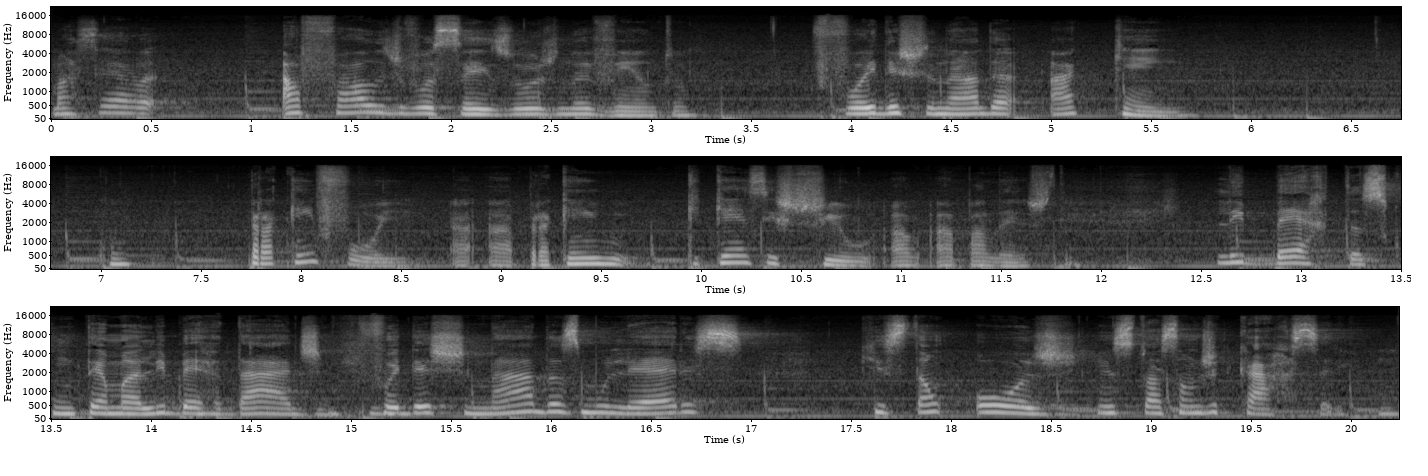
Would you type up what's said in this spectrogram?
Marcela, a fala de vocês hoje no evento foi destinada a quem? Para quem foi? Para quem, que quem assistiu à palestra? Libertas, com o tema liberdade, foi destinada às mulheres que estão hoje em situação de cárcere. Uhum.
